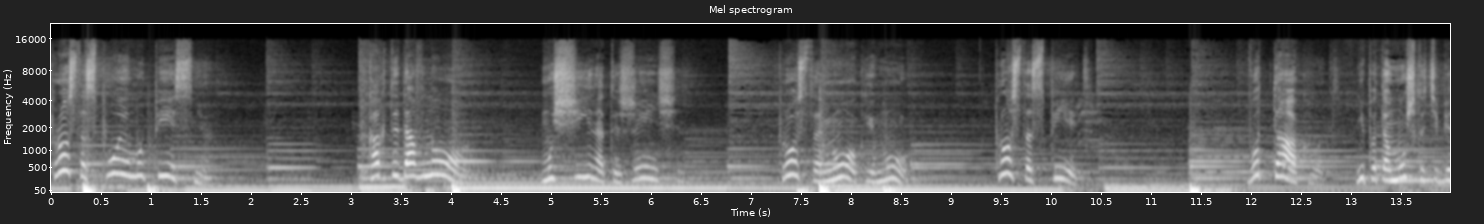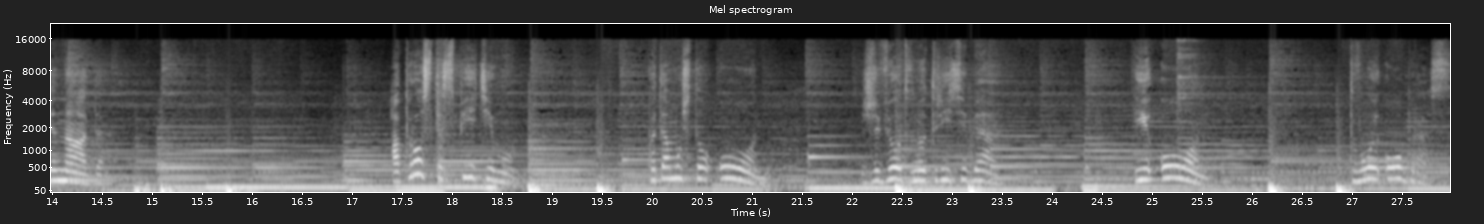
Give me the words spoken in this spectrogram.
Просто спой ему песню. Как ты давно, мужчина ты, женщина, просто мог ему просто спеть. Вот так вот, не потому что тебе надо – а просто спеть Ему, потому что Он живет внутри тебя, и Он твой образ,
